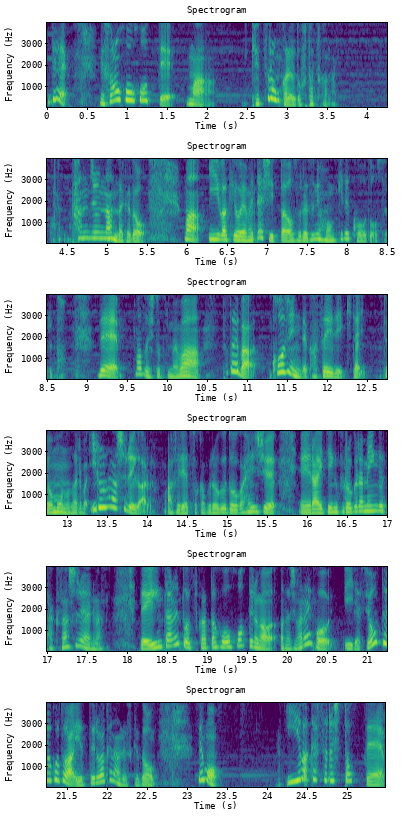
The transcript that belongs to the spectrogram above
で、その方法って、まあ、結論から言うと2つかな。単純なんだけど、まあ、言い訳をやめて失敗を恐れずに本気で行動すると。で、まず一つ目は、例えば、個人で稼いでいきたいって思うのであれば、いろいろな種類がある。アフィリエイトとかブログ、動画編集、えー、ライティング、プログラミング、たくさん種類あります。で、インターネットを使った方法っていうのが私はね、こう、いいですよということは言ってるわけなんですけど、でも、言い訳する人って、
